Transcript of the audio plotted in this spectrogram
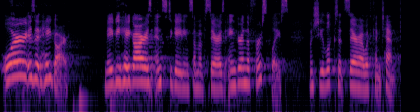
Or is it Hagar? Maybe Hagar is instigating some of Sarah's anger in the first place when she looks at Sarah with contempt.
